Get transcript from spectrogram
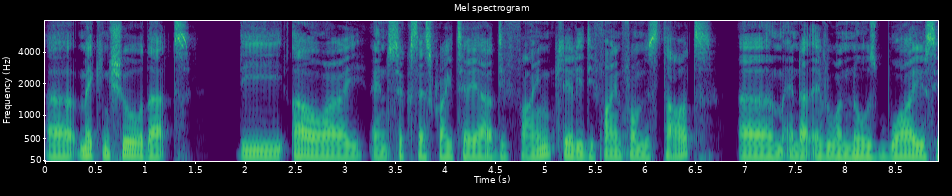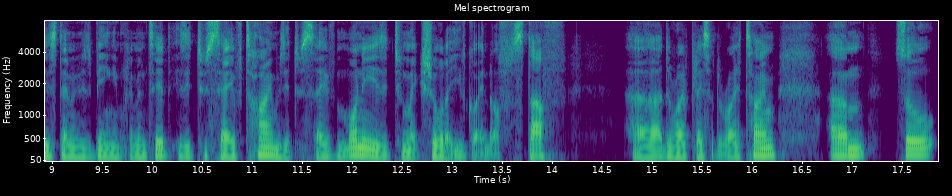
uh, making sure that the ROI and success criteria are defined, clearly defined from the start um, and that everyone knows why your system is being implemented. Is it to save time? Is it to save money? Is it to make sure that you've got enough staff uh, at the right place at the right time? Um, so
